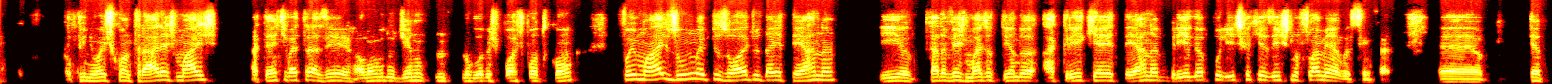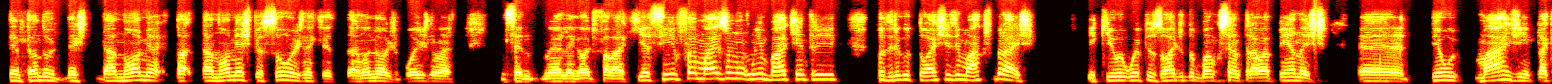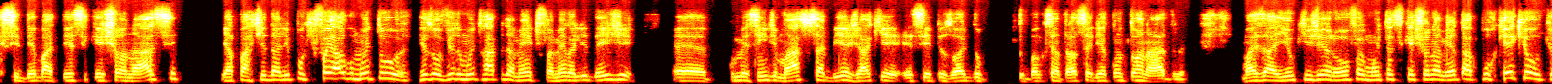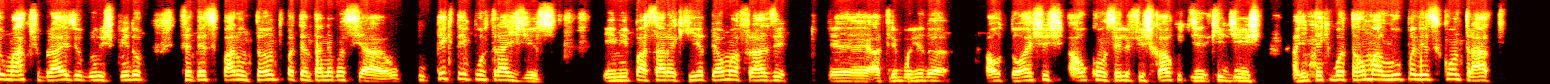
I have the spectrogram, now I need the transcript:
opiniões contrárias, mas até a gente vai trazer ao longo do dia no, no Globoesporte.com. Foi mais um episódio da Eterna e eu, cada vez mais eu tendo a, a, crer que é a eterna briga política que existe no Flamengo, assim, cara. É, tentando dar nome, dar nome às pessoas, né? Que dar nome aos bois não é, não é legal de falar aqui. Assim, foi mais um, um embate entre Rodrigo Toches e Marcos Braz. E que o, o episódio do Banco Central apenas é, deu margem para que se debatesse, questionasse, e a partir dali, porque foi algo muito resolvido muito rapidamente. O Flamengo ali, desde é, comecinho de março, sabia já que esse episódio do, do Banco Central seria contornado. Né? Mas aí o que gerou foi muito esse questionamento: ah, por que, que, o, que o Marcos Braz e o Bruno Spindle se anteciparam tanto para tentar negociar? O, o que, que tem por trás disso? E me passaram aqui até uma frase é, atribuída ao Toches, ao Conselho Fiscal, que, que diz: a gente tem que botar uma lupa nesse contrato.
